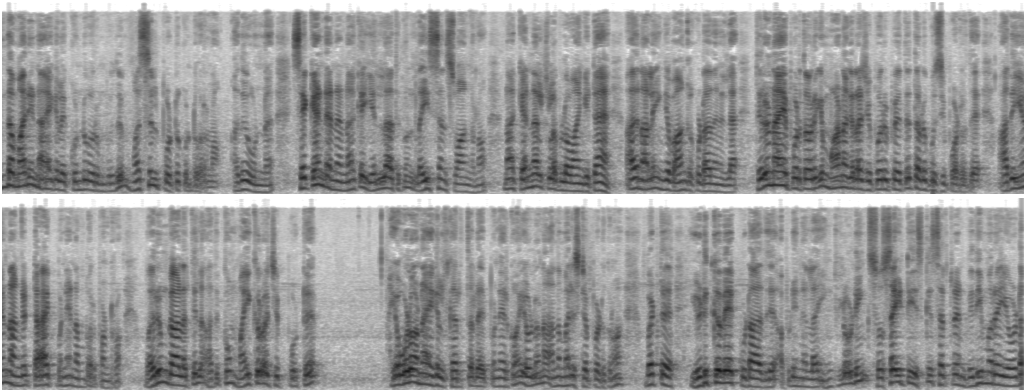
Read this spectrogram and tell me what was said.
இந்த மாதிரி நாய்களை கொண்டு வரும்போது மசில் போட்டு கொண்டு வரணும். அது ஒன்று செகண்ட் என்னன்னாக்கா எல்லாத்துக்கும் லைசன்ஸ் வாங்கணும். நான் கென்னல் கிளப்பில் வாங்கிட்டேன். அதனால் இங்கே வாங்கக்கூடாதுன்னு இல்லை. திருநாயை பொறுத்த வரைக்கும் மாநகராட்சி பொறுப்பேற்று தடுப்பூசி போடுறது. அதையும் நாங்கள் டேக் பண்ணி நம்பர் பண்ணுறோம் வரும் காலத்தில் அதுக்கும் மைக்ரோ சிப் போட்டு எவ்வளோ நாய்கள் கருத்தடை பண்ணியிருக்கோம் எவ்வளோனா அந்த மாதிரி ஸ்டெப் எடுக்கிறோம். பட் எடுக்கவே கூடாது அப்படின்னு இல்லை இன்க்ளூடிங் சொசைட்டிஸ்க்கு சற்றன் விதிமுறையோட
